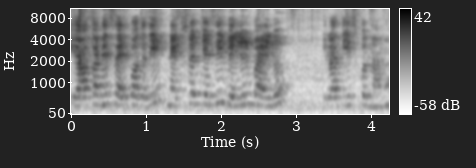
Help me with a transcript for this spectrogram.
ఈ ఆకు అనేది సరిపోతుంది. నెక్స్ట్ వచ్చేసి వెల్లుల్లిపాయలు. ఇలా తీసుకుందాము.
